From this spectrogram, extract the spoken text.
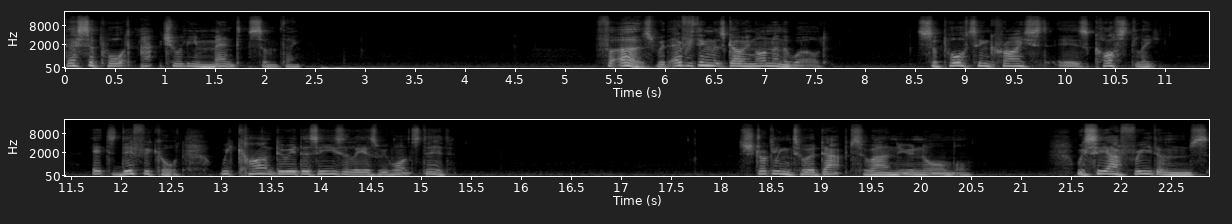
Their support actually meant something. For us, with everything that's going on in the world, supporting Christ is costly. It's difficult. We can't do it as easily as we once did. Struggling to adapt to our new normal, we see our freedoms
